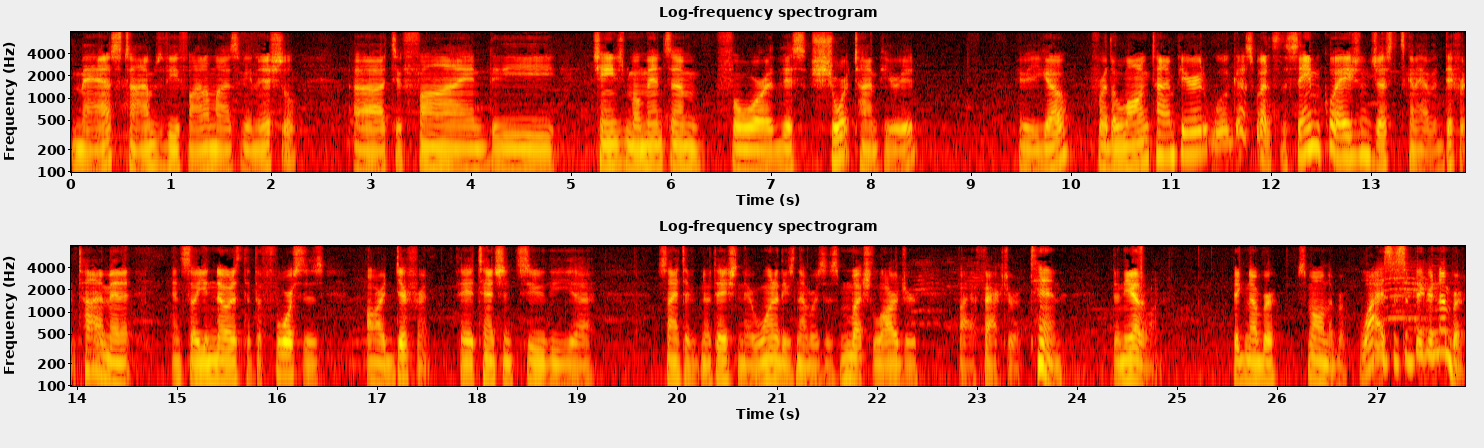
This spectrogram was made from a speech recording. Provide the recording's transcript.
mass times v final minus v initial uh, to find the change in momentum for this short time period. Here you go. For the long time period, well, guess what? It's the same equation, just it's going to have a different time in it. And so you notice that the forces are different. Pay attention to the uh, scientific notation there. One of these numbers is much larger by a factor of 10 than the other one. Big number, small number. Why is this a bigger number?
